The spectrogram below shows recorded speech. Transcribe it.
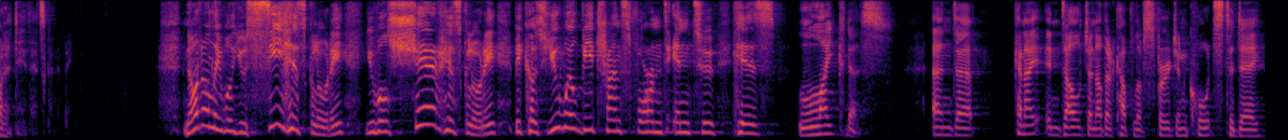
What a day that's going to be. Not only will you see his glory, you will share his glory because you will be transformed into his likeness. And uh, can I indulge another couple of Spurgeon quotes today?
